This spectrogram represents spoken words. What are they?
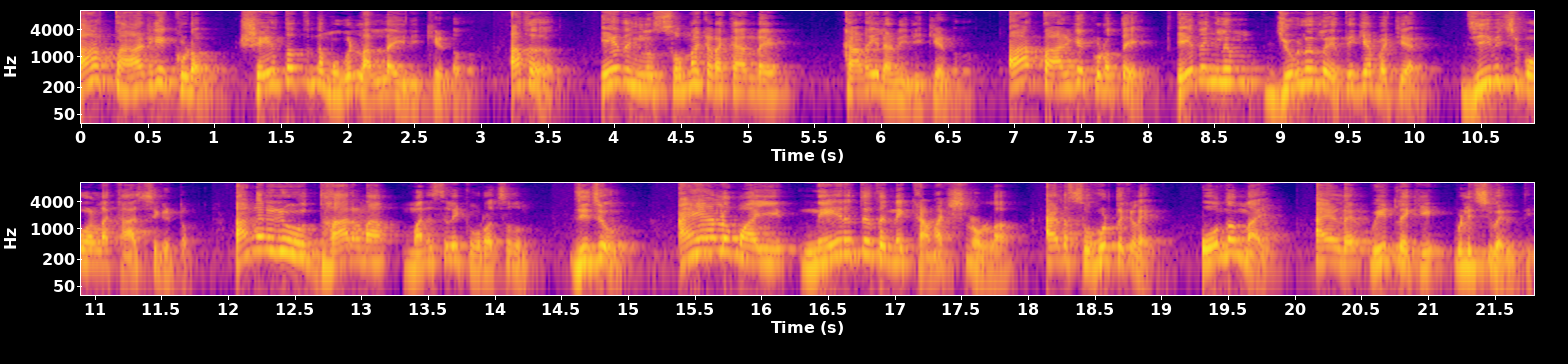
ആ താഴികക്കുടം ക്ഷേത്രത്തിന്റെ മുകളിലല്ല ഇരിക്കേണ്ടത്. അത് ഏതെങ്കിലും സ്വർണക്കടക്കാരന്റെ കടയിലാണ് ഇരിക്കേണ്ടത്. ആ താഴികക്കുടത്തെ ഏതെങ്കിലും ജുവലറിൽ എത്തിക്കാൻ പറ്റിയാൽ ജീവിച്ചു പോകാനുള്ള കാശ് കിട്ടും. അങ്ങനൊരു ധാരണ മനസ്സിലേക്ക് ഉറച്ചതും ജിജു അയാളുമായി നേരത്തെ തന്നെ കണക്ഷനുള്ള അയാളുടെ സുഹൃത്തുക്കളെ ഒന്നൊന്നായി അയാളുടെ വീട്ടിലേക്ക് വിളിച്ചു വരുത്തി.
